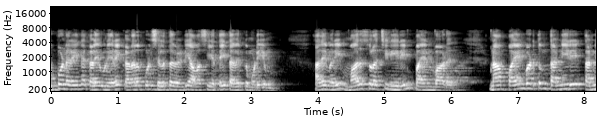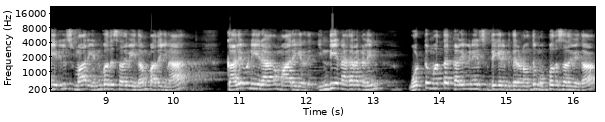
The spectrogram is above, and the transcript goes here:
உப்பு நிறைந்த கழிவு நீரை கடலுக்குள் செலுத்த வேண்டிய அவசியத்தை தவிர்க்க முடியும். அதே மாதிரி மறுசுழற்சி நீரின் பயன்பாடு. நாம் பயன்படுத்தும் தண்ணீரில் தண்ணீரில் சுமார் எண்பது சதவீதம் பார்த்தீங்கன்னா கழிவு நீராக மாறுகிறது. இந்திய நகரங்களின் ஒட்டுமொத்த கழிவுநீர் சுத்திகரிப்பு திறன் வந்து முப்பது சதவீதம்.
